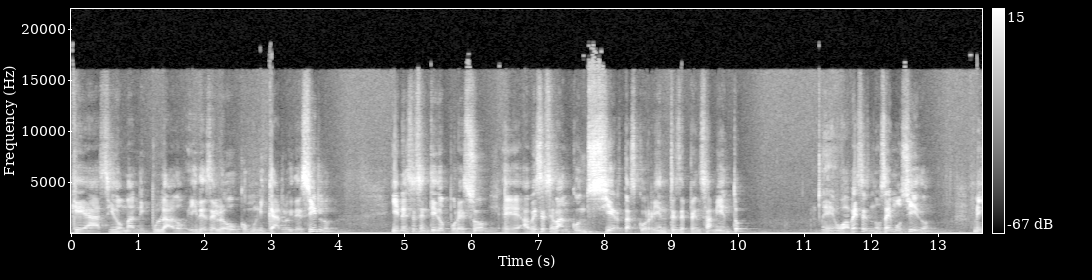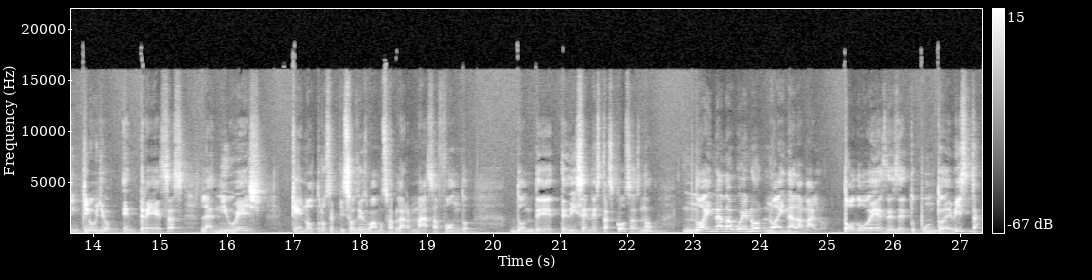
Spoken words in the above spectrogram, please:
que ha sido manipulado y desde luego comunicarlo y decirlo. Y en ese sentido, por eso eh, a veces se van con ciertas corrientes de pensamiento, eh, o a veces nos hemos ido, me incluyo, entre esas la New Age que en otros episodios vamos a hablar más a fondo, donde te dicen estas cosas, ¿no? No hay nada bueno, no hay nada malo. Todo es desde tu punto de vista,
